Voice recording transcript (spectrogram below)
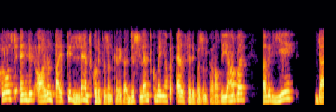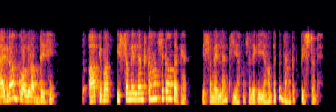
close ended organ pipe की लेंथ को रिप्रेजेंट करेगा, जिस लेंथ को मैं यहाँ पर एल से रिप्रेजेंट कर रहा हूँ। तो यहाँ पर अगर ये डायग्राम को अगर आप देखें तो आपके पास इस समय लेंथ कहाँ से कहाँ तक है? इस समय लेंथ यहाँ से लेकर यहाँ तक है, जहाँ तक पिस्टन है।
